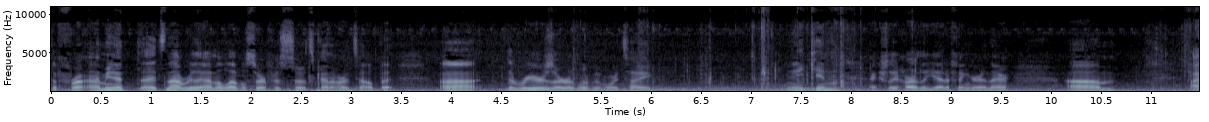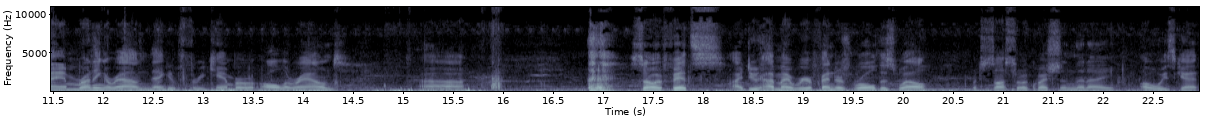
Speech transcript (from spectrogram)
the front, I mean, it, it's not really on a level surface, so it's kind of hard to tell, but uh, the rears are a little bit more tight. And you can actually hardly get a finger in there. Um, I am running around negative three camber all around. Uh, so it fits. I do have my rear fenders rolled as well, which is also a question that I always get.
